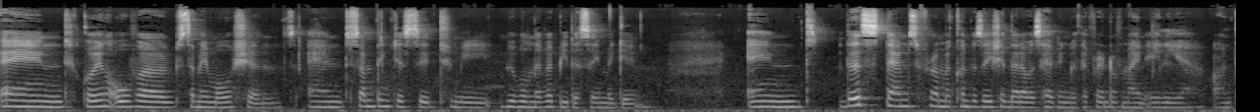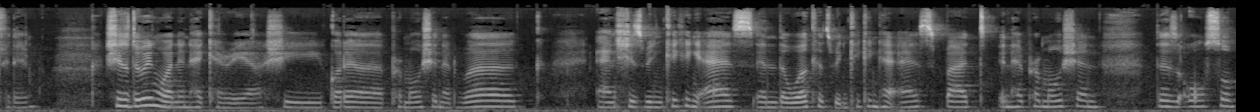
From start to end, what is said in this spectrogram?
and going over some emotions, and something just said to me, We will never be the same again and this stems from a conversation that I was having with a friend of mine earlier on today. She's doing well in her career. She got a promotion at work and she's been kicking ass, and the work has been kicking her ass. But in her promotion, there's also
